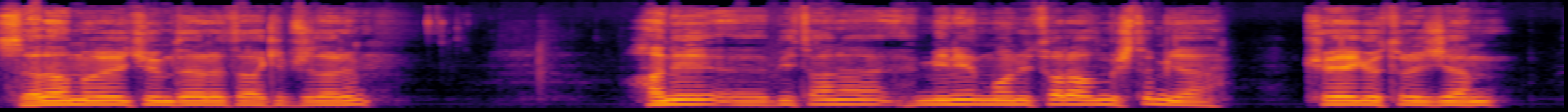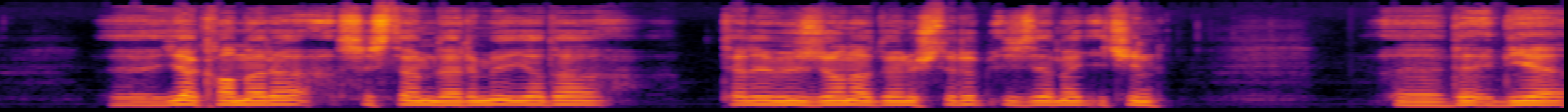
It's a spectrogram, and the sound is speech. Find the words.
Selamünaleyküm değerli takipçilerim. Hani e, bir tane mini monitör almıştım ya köye götüreceğim e, ya kamera sistemlerimi ya da televizyona dönüştürüp izlemek için e, de, diye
